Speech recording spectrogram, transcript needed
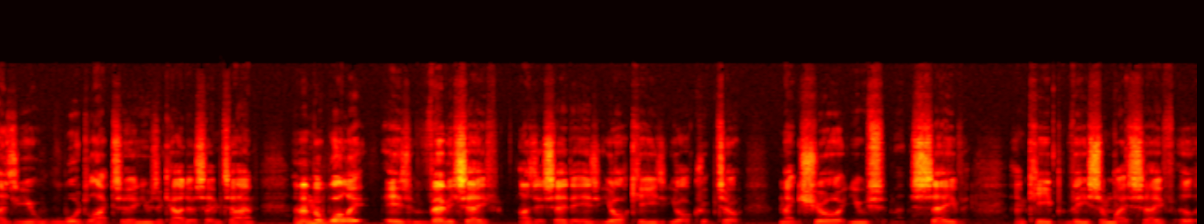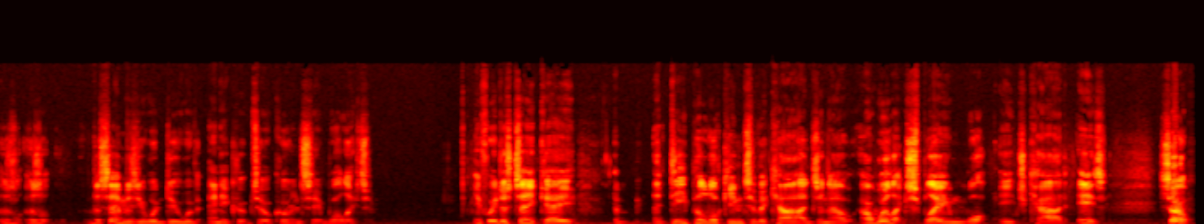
as you would like to use a card at the same time and then the wallet is very safe as it said it is your keys your crypto make sure you save and keep these somewhere safe, as, as, the same as you would do with any cryptocurrency wallet. If we just take a, a, a deeper look into the cards, and I'll, I will explain what each card is. So,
